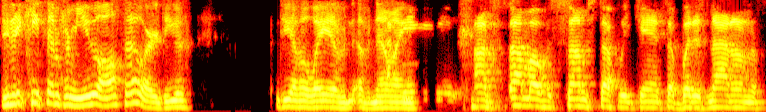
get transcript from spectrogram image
do they keep them from you also, or do you do you have a way of of knowing? I mean, on some of some stuff we can, so but it's not on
